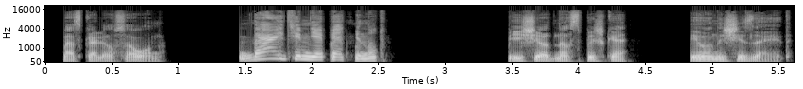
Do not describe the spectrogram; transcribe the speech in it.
— оскалился он. «Дайте мне пять минут». Еще одна вспышка, и он исчезает.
